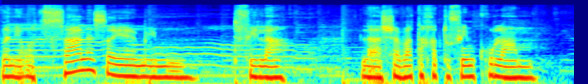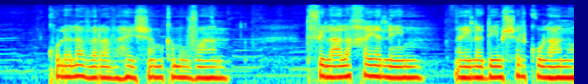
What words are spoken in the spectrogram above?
ואני רוצה לסיים עם תפילה להשבת החטופים כולם, כולל אברה והישם כמובן. תפילה לחיילים. הילדים של כולנו,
